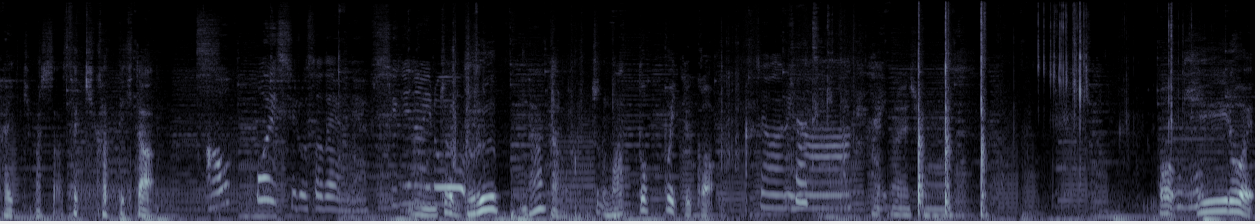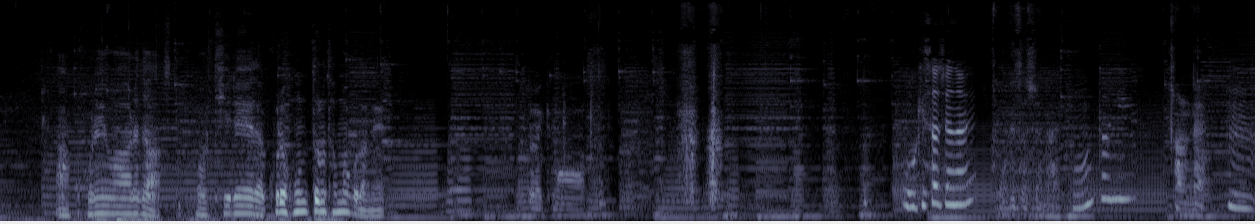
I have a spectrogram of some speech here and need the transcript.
はい来ました。さっき買ってきた。青っぽい白さだよね。不思議なちょ色っとブルーなんだろう。ちょっとマットっぽいっていうか。じゃあありますはい。お願いしますあ黄色い。あこれはあれだ。わ綺麗だ。これ本当の卵だね。いただきます。大きさじゃない？大げさじゃない。本当に？あのねうん。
